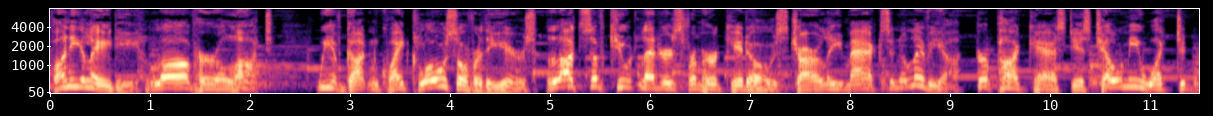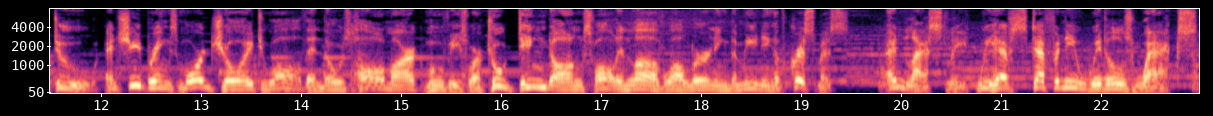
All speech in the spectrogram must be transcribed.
Funny lady, love her a lot. We have gotten quite close over the years. Lots of cute letters from her kiddos, Charlie, Max, and Olivia. Her podcast is Tell Me What to Do, and she brings more joy to all than those Hallmark movies where two ding dongs fall in love while learning the meaning of Christmas. And lastly, we have Stephanie Wittels Wachs.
